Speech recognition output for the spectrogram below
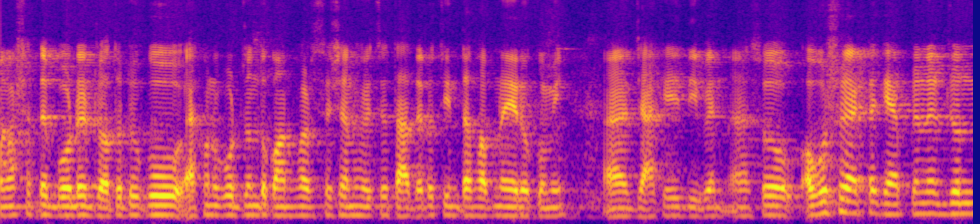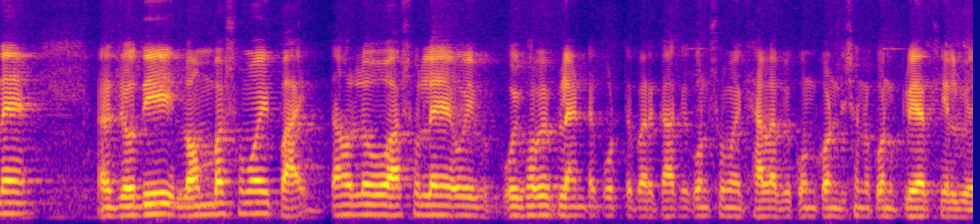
আমার সাথে বোর্ডের যতটুকু এখনও পর্যন্ত কনভারসেশন হয়েছে, তাদেরও চিন্তা ভাবনা এরকমই যাকেই দিবেন। সো অবশ্যই একটা ক্যাপ্টেনের জন্য যদি লম্বা সময় পায়, তাহলে ও আসলে ওই, ওইভাবে প্ল্যানটা করতে পারে, কাকে কোন সময় খেলাবে, কোন কন্ডিশনে কোন প্লেয়ার খেলবে।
